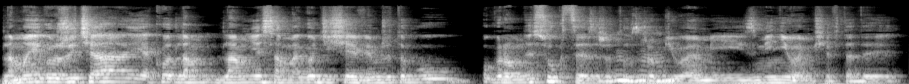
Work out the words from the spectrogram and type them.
Dla mojego życia, jako dla, dla mnie samego, dzisiaj wiem, że to był ogromny sukces, że to mhm. zrobiłem i zmieniłem się wtedy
